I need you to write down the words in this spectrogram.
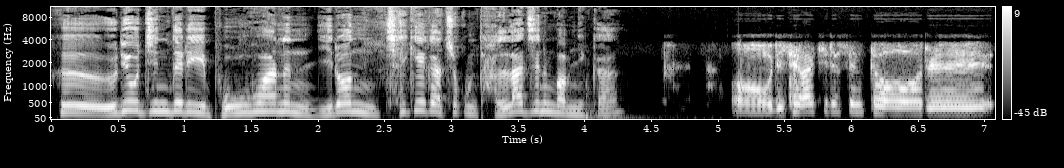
그 의료진들이 보호하는 이런 체계가 조금 달라지는 겁니까? 어, 우리 생활치료센터를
